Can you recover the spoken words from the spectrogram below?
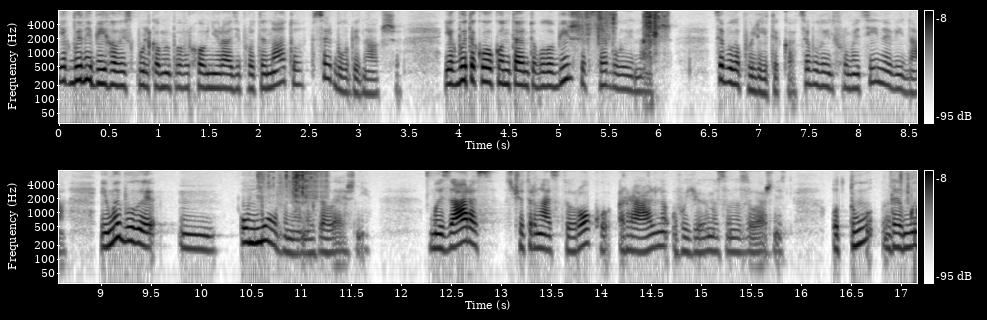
Якби не бігали з кульками по Верховній Раді проти НАТО, все було б інакше. Якби такого контенту було більше, все було інакше. Це була політика, це була інформаційна війна. І ми були м, умовно незалежні. Ми зараз з 2014 року реально воюємо за незалежність. Оту, де ми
